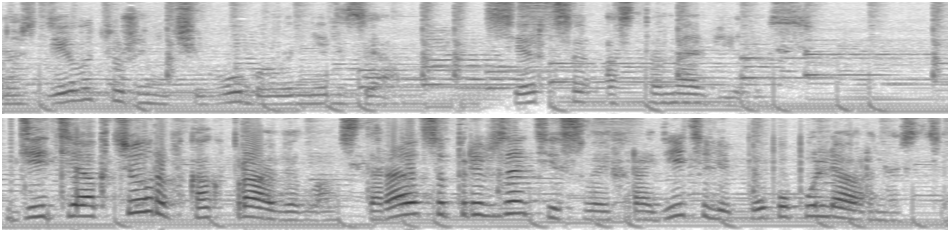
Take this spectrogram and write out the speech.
но сделать уже ничего было нельзя. Сердце остановилось. Дети актеров, как правило, стараются превзойти своих родителей по популярности.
